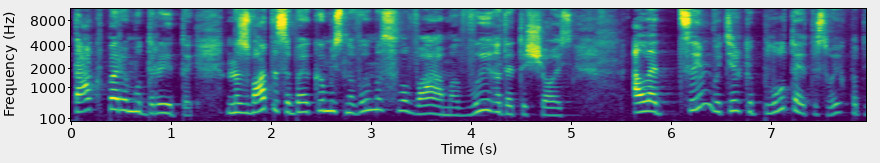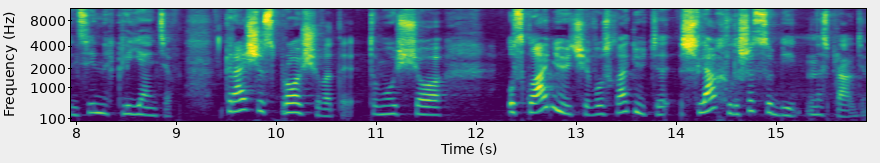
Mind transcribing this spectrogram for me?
так перемудрити, назвати себе якимись новими словами, вигадати щось. Але цим ви тільки плутаєте своїх потенційних клієнтів. Краще спрощувати, тому що ускладнюючи, ви ускладнюєте шлях лише собі, насправді.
